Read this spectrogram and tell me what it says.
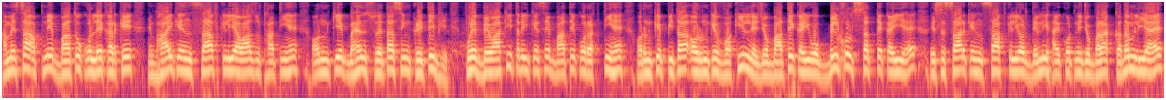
हमेशा अपने बातों को लेकर के भाई के इंसाफ के लिए आवाज़ उठाती हैं और उनकी एक बहन श्वेता सिंह कृति भी पूरे बेवाकी तरीके से बातें को रखती हैं और उनके पिता और उनके वकील ने जो बातें कही, वो बिल्कुल सत्य कही है। इस सार के इंसाफ के लिए और दिल्ली हाईकोर्ट ने जो बड़ा कदम लिया है,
